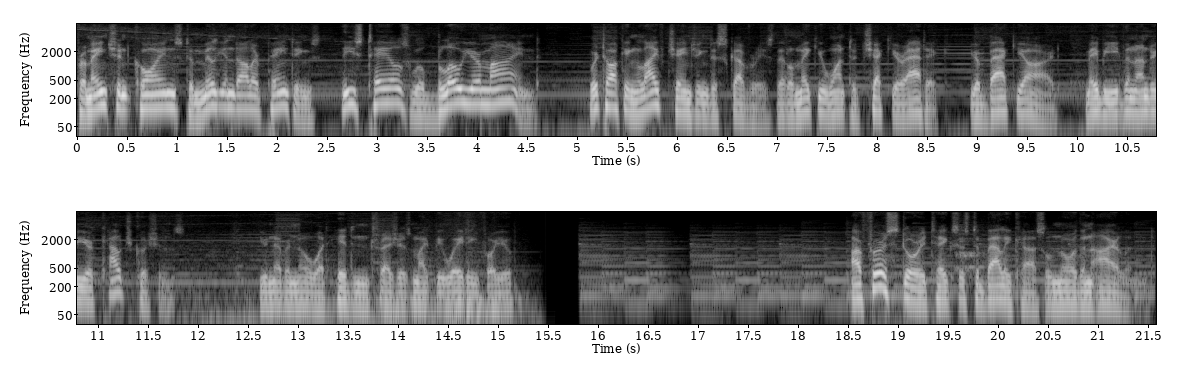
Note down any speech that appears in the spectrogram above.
From ancient coins to million-dollar paintings, these tales will blow your mind. We're talking life-changing discoveries that'll make you want to check your attic, your backyard, maybe even under your couch cushions. You never know what hidden treasures might be waiting for you. Our first story takes us to Ballycastle, Northern Ireland,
